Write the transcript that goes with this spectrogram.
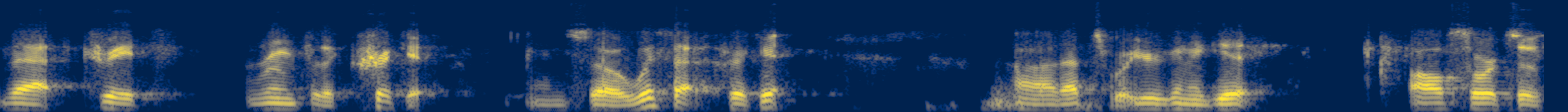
that creates room for the cricket. And so with that cricket, uh, that's where you're going to get all sorts of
